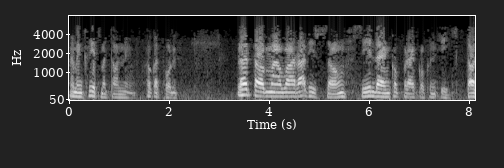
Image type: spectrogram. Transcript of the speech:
นั่นมันเครียดมาตอนหนึ่งเขาก็ทน แล้วต่อมาวาระที่สองสีแดงก็ปรากฏขึ้นอีก ตอน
